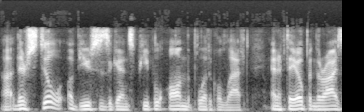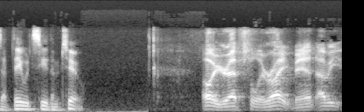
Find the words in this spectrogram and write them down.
Uh, there's still abuses against people on the political left, and if they open their eyes up, they would see them too. Oh, you're absolutely right, man. I mean,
